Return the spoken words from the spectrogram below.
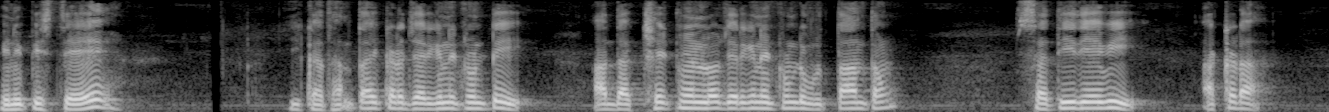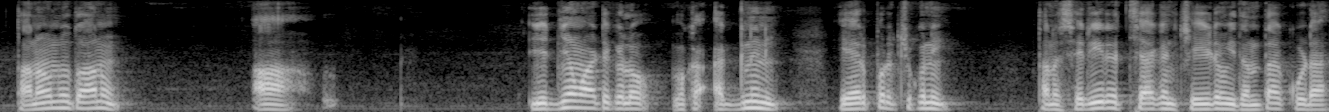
వినిపిస్తే ఈ కథ అంతా ఇక్కడ జరిగినటువంటి ఆ దక్షిణ్యంలో జరిగినటువంటి వృత్తాంతం సతీదేవి అక్కడ తనను తాను ఆ యజ్ఞవాటికలో ఒక అగ్నిని ఏర్పరచుకుని తన శరీర త్యాగం చేయడం ఇదంతా కూడా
